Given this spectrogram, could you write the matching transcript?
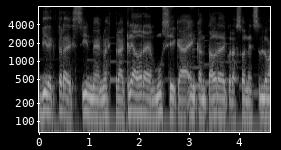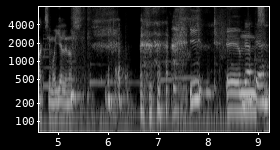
directora de cine, nuestra creadora de música, encantadora de corazones, lo máximo, Yelenos. y em, Gracias.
